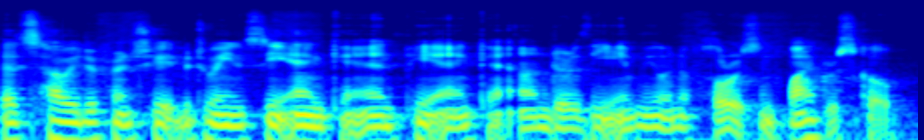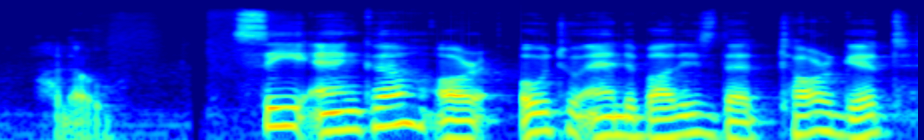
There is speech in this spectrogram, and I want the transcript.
That's how we differentiate between C ANCA and P ANCA under the immunofluorescent microscope. Hello. C ANCA are autoantibodies that target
